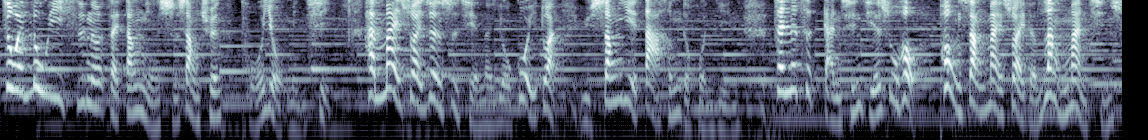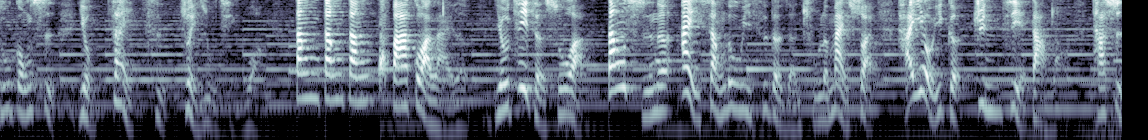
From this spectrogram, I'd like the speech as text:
这位路易斯呢，在当年时尚圈颇有名气，和麦帅认识前呢，有过一段与商业大亨的婚姻。在那次感情结束后，碰上麦帅的浪漫情书攻势，又再次坠入情网。当当当，八卦来了！有记者说啊，当时呢，爱上路易斯的人除了麦帅，还有一个军界大佬，他是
